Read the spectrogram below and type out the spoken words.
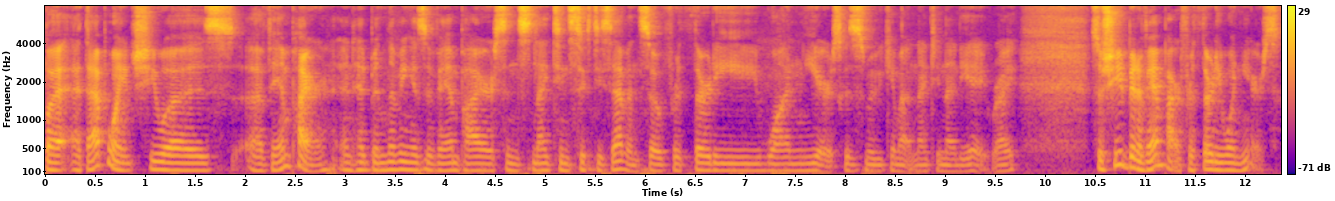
but at that point she was a vampire and had been living as a vampire since 1967. So for 31 years, because this movie came out in 1998, right? So she had been a vampire for 31 years.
